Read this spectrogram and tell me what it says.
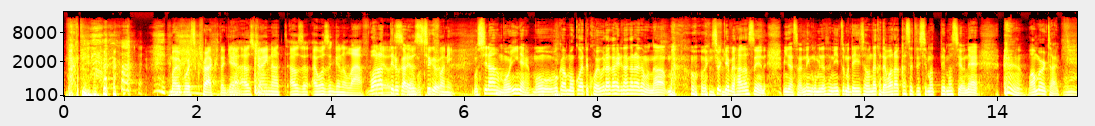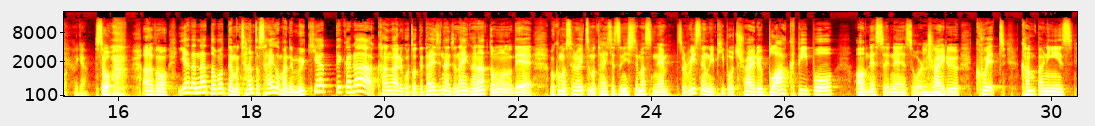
My voice cracked again. Yeah, I was trying not. I was. I wasn't gonna laugh. 笑ってるから it もう was, す it ぐ was too funny. もう知らんもういいねもう僕はもうこうやって声裏返りながらでもな、まあ、一生懸命話すんやね皆さんねごめんなさいねいつも電車の中で笑かせてしまってますよね One more time Mm, Okay. そう あの嫌だなと思ってもちゃんと最後まで向き合ってから考えることって大事なんじゃないかなと思うので僕もそれをいつも大切にしてますね So recently people try to block people on or try to quit companies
